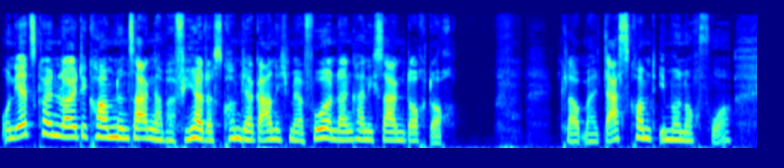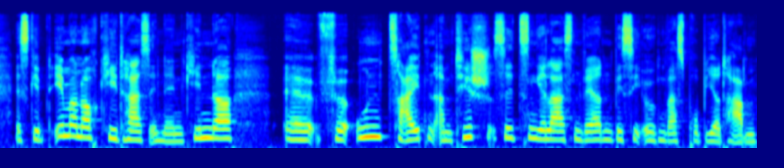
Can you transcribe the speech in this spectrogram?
Und jetzt können Leute kommen und sagen, aber Fia, das kommt ja gar nicht mehr vor. Und dann kann ich sagen, doch, doch. Glaub mal, das kommt immer noch vor. Es gibt immer noch Kitas, in denen Kinder äh, für Unzeiten am Tisch sitzen gelassen werden, bis sie irgendwas probiert haben.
